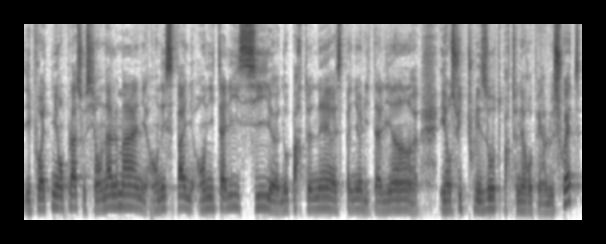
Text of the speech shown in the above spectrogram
et pourrait être mis en place aussi en Allemagne, en Espagne, en Italie, si euh, nos partenaires espagnols, italiens euh, et ensuite tous les autres partenaires européens le souhaitent.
